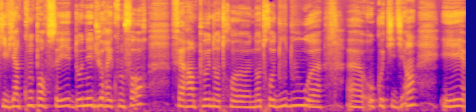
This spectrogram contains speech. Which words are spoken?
qui vient compenser donner du réconfort faire un peu notre notre doudou euh, euh, au quotidien. Et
